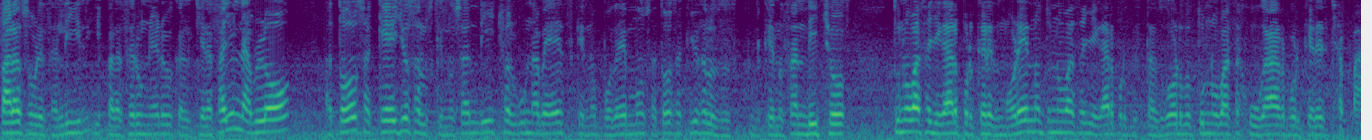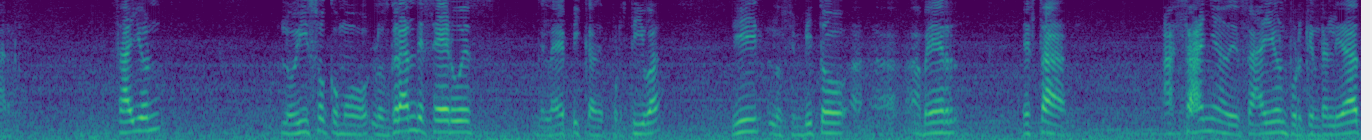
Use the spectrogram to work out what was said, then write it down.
para sobresalir y para ser un héroe cualquiera. Zion le habló a todos aquellos a los que nos han dicho alguna vez que no podemos, a todos aquellos a los que nos han dicho tú no vas a llegar porque eres moreno, tú no vas a llegar porque estás gordo, tú no vas a jugar porque eres chaparro. Zion lo hizo como los grandes héroes de la épica deportiva y los invito a, ver esta hazaña de Zion porque en realidad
